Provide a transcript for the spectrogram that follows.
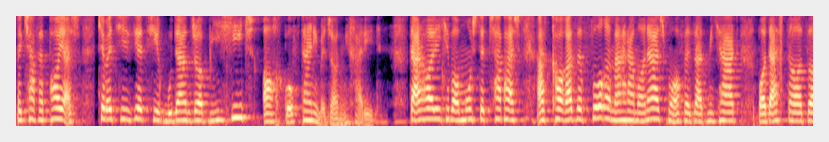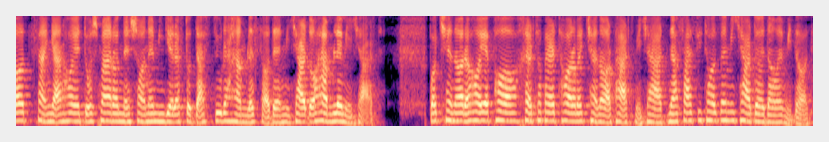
به کف پایش که به تیزی تیغ بودند را بی هیچ آخ گفتنی به جان می خرید در حالی که با مشت چپش از کاغذ فوق محرمانش محافظت می کرد با دست آزاد سنگرهای دشمن را نشانه می گرفت و دستور حمله صادر می کرد و حمله می کرد با کناره های پا خرت ها را به کنار پرت می کرد نفسی تازه می کرد و ادامه می‌داد.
